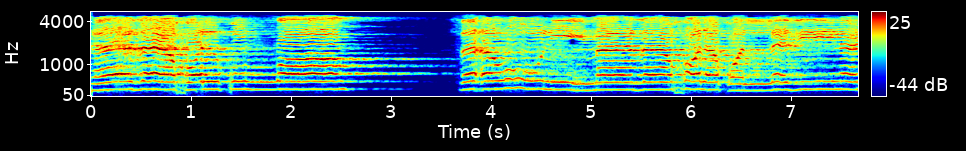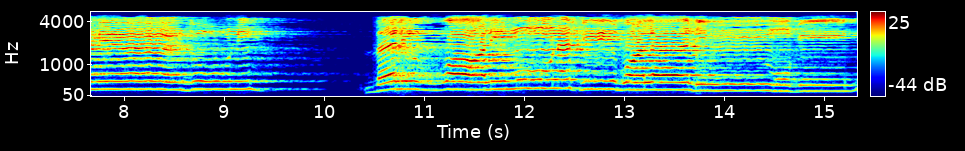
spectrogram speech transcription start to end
هَٰذَا خَلْقُ اللَّهِ. فَأَرُونِي مَاذَا خَلَقَ الَّذِينَ مِن دُونِهِ ۚ. بَلِ الظَّالِمُونَ فِي ضَلَالٍ مُّبِينٍ.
